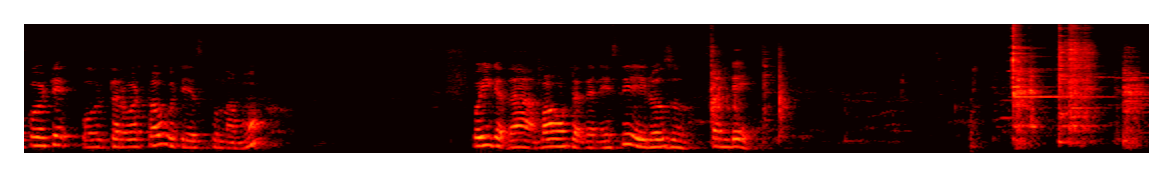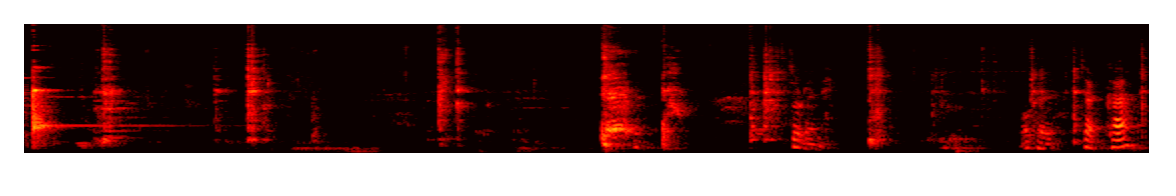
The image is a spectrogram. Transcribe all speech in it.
ఒకటి ఒకటి తర్వాత ఒకటి వేసుకుందాము. పొయ్యి కదా బాగుంటుంది అనేసి ఈరోజు సండే చూడండి ఒక చెక్క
